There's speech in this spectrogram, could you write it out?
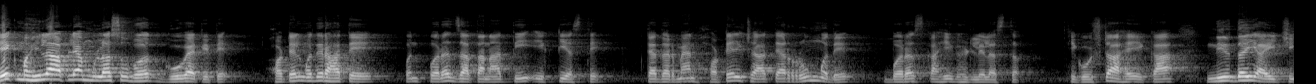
एक महिला आपल्या मुलासोबत गोव्यात येते. हॉटेलमध्ये राहते पण परत जाताना ती एकटी असते. त्या दरम्यान हॉटेलच्या त्या रूममध्ये बरंच काही घडलेलं असतं. ही गोष्ट आहे एका निर्दयी आईची.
